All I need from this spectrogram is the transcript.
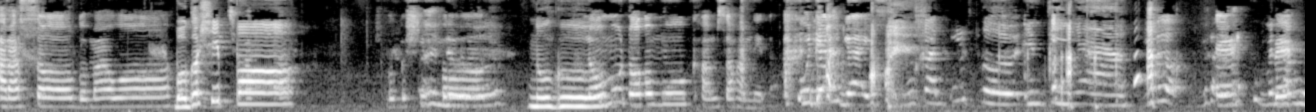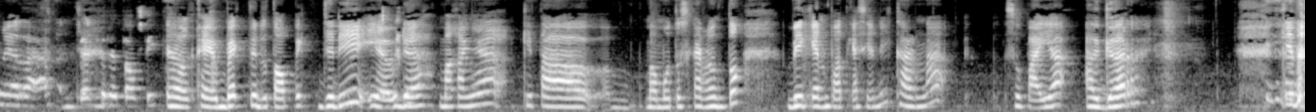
Araso, Gomawo, bogo shippo Bogoshipo. nugu Nomu nomu kamsahamnida. Udah guys, bukan itu intinya. Itu Merah. Back to the topic. Oke, back to the topic. Jadi ya udah, makanya kita memutuskan untuk bikin podcast ini karena supaya agar kita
